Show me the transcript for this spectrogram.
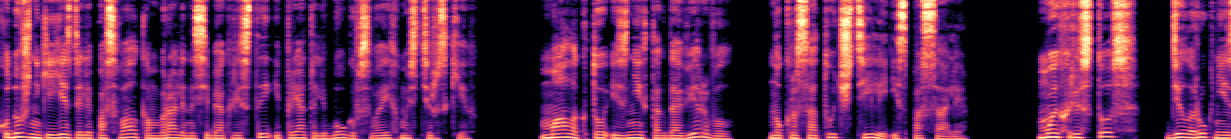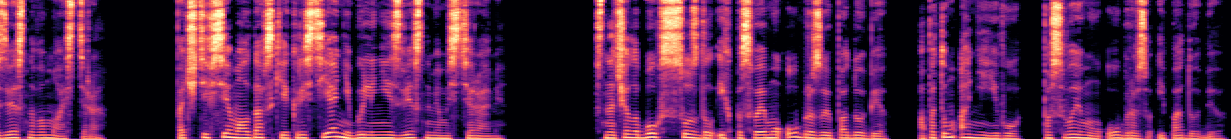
Художники ездили по свалкам, брали на себя кресты и прятали Бога в своих мастерских. Мало кто из них тогда веровал, но красоту чтили и спасали. Мой Христос — дело рук неизвестного мастера. Почти все молдавские крестьяне были неизвестными мастерами. Сначала Бог создал их по своему образу и подобию, а потом они его по своему образу и подобию.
